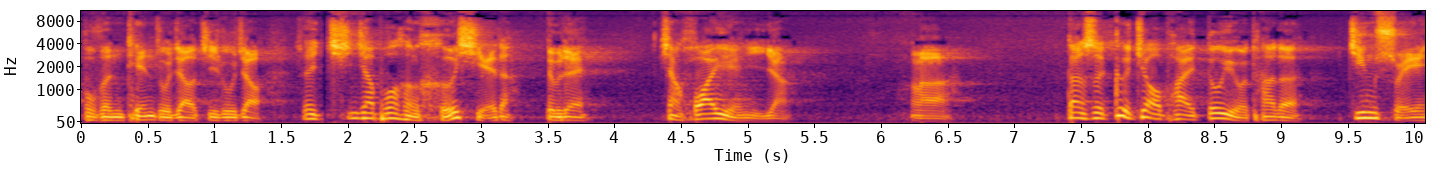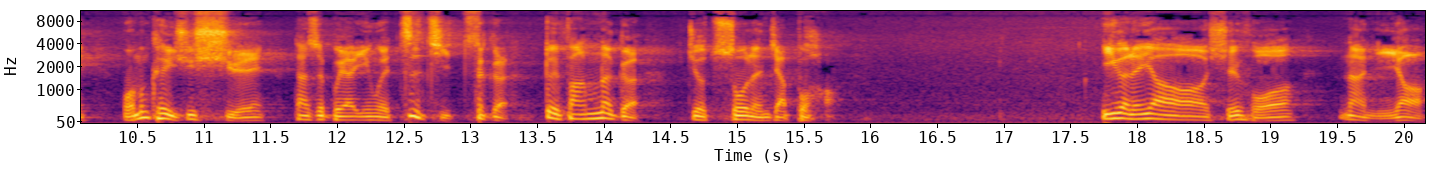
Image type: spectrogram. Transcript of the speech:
不分天主教、基督教，所以新加坡很和谐的，对不对？像花园一样啊。但是各教派都有它的精髓，我们可以去学，但是不要因为自己这个、对方那个就说人家不好。一个人要学佛，那你要。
